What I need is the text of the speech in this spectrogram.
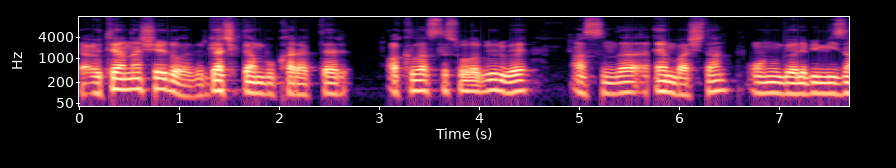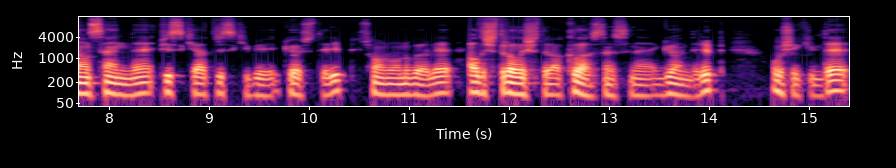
Ya öte yandan şey de olabilir. Gerçekten bu karakter akıl hastası olabilir ve aslında en baştan onu böyle bir mizansenle psikiyatrist gibi gösterip sonra onu böyle alıştır alıştır akıl hastanesine gönderip o şekilde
